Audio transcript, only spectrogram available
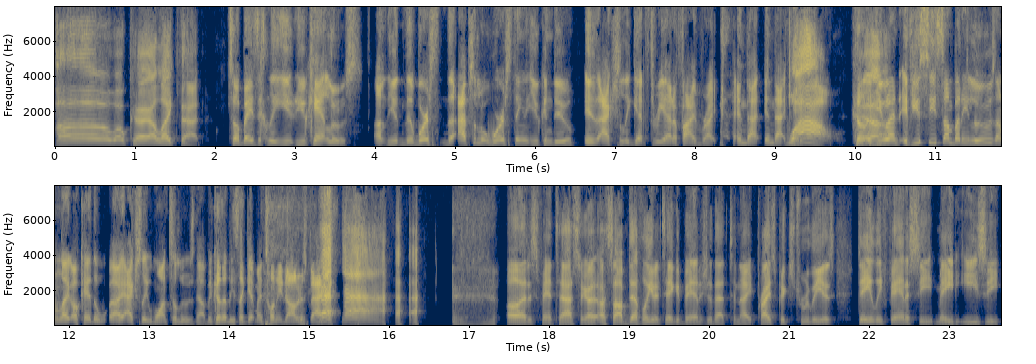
Oh, okay, I like that. So basically, you you can't lose. Uh, you, the worst, the absolute worst thing that you can do is actually get three out of five right in that in that case. Wow. Because yeah. if you end, if you see somebody lose, I'm like, okay, the, I actually want to lose now because at least I get my twenty dollars back. Oh, that is fantastic. I, so I'm definitely going to take advantage of that tonight. Prize Picks truly is daily fantasy made easy.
